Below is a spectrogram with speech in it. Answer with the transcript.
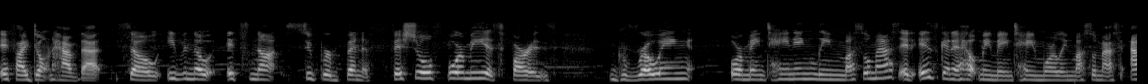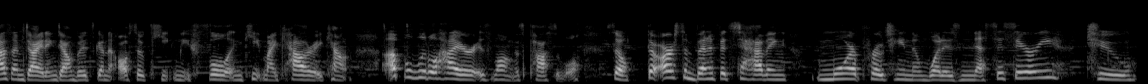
if I don't have that. So even though it's not super beneficial for me as far as growing or maintaining lean muscle mass, it is going to help me maintain more lean muscle mass as I'm dieting down, but it's going to also keep me full and keep my calorie count up a little higher as long as possible. So, there are some benefits to having more protein than what is necessary to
